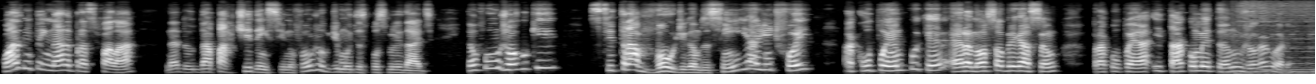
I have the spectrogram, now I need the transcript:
quase não tem nada para se falar né, do, da partida em si. Não foi um jogo de muitas possibilidades. Então foi um jogo que se travou, digamos assim, e a gente foi acompanhando porque era nossa obrigação para acompanhar e tá comentando o jogo agora.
